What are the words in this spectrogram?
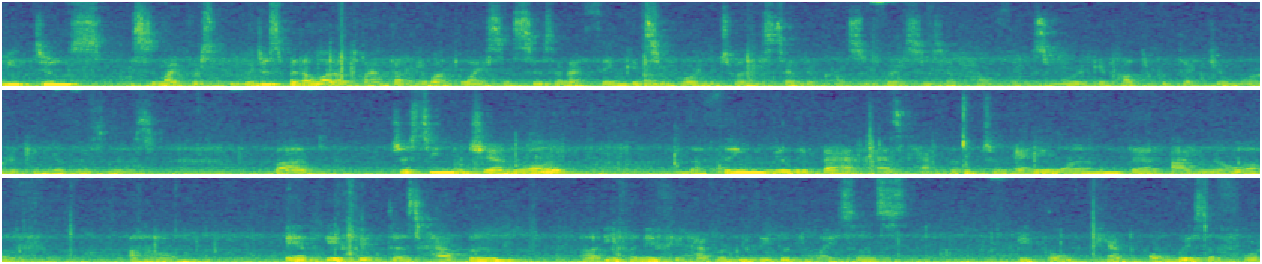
we do. This is my personal. view, We do spend a lot of time talking about licenses, and I think it's important to understand the consequences of how things work and how to protect your work and your business. But just in general, nothing really bad has happened to anyone that I know of. Um, and if it does happen, uh, even if you have a really good license, people can't always afford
